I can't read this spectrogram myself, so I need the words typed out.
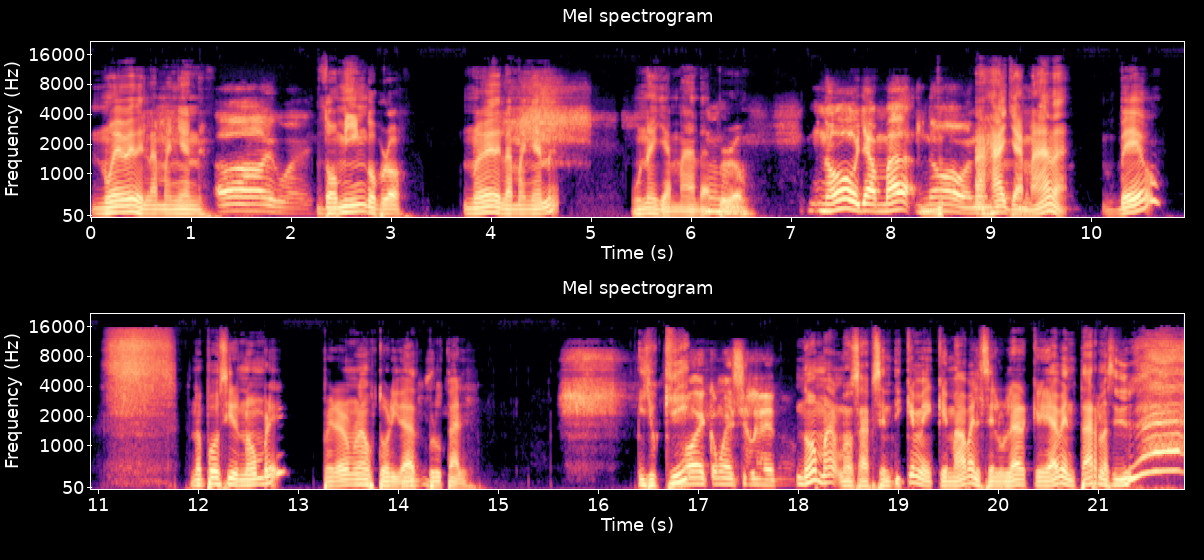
9 de la mañana. Ay, güey. Domingo, bro. 9 de la mañana. Una llamada, No. bro. No, llamada. No, no, Ajá, no, llamada. Veo. No puedo decir nombre, pero era una autoridad brutal. ¿Y yo qué? No, de cómo decirle. no. No, ma, o sea, sentí que me quemaba el celular, quería aventarlo así. ¡ah!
